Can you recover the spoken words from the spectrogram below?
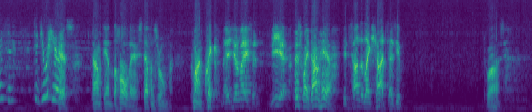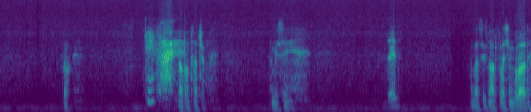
Mason, did you hear Yes. Down at the end of the hall there, Stefan's room. Come on, quick. Major Mason, near. This way, down here. It sounded like shots, as if. It was. Look. Stefan. No, don't touch him. Let me see. Dead. Unless he's not flesh and blood.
